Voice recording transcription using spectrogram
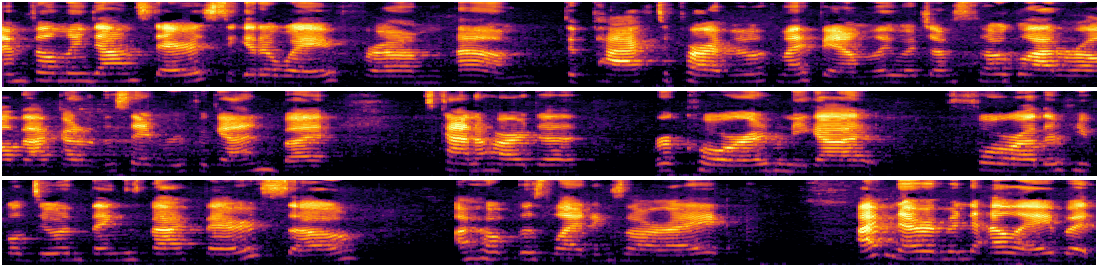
I'm filming downstairs to get away from um, the packed apartment with my family, which I'm so glad we're all back under the same roof again, but it's kind of hard to record when you got four other people doing things back there, so I hope this lighting's alright. I've never been to LA, but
